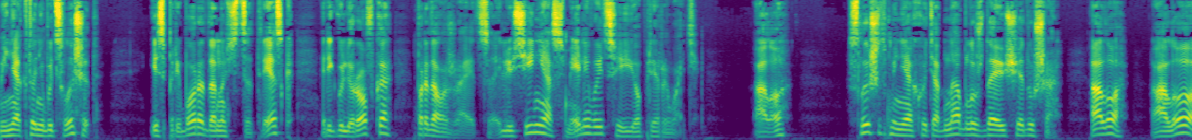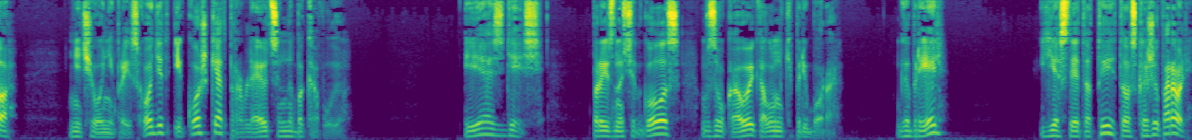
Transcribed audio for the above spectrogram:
«Меня кто-нибудь слышит?» Из прибора доносится треск, регулировка продолжается. Люси не осмеливается ее прерывать. «Алло? Слышит меня хоть одна блуждающая душа? Алло? Алло?» Ничего не происходит, и кошки отправляются на боковую. «Я здесь», — произносит голос в звуковой колонке прибора. «Габриэль? Если это ты, то скажи пароль».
